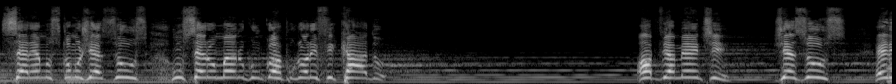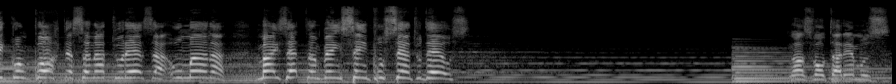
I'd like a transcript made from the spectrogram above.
seremos como Jesus, um ser humano com um corpo glorificado. Obviamente, Jesus ele comporta essa natureza humana, mas é também 100% Deus. Nós voltaremos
